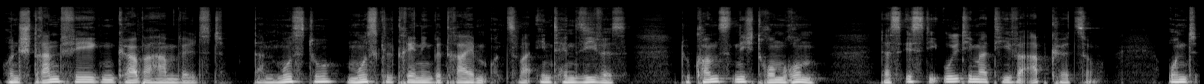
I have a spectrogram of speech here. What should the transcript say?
und strandfähigen Körper haben willst, dann musst du Muskeltraining betreiben und zwar intensives. Du kommst nicht drum rum. Das ist die ultimative Abkürzung. Und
